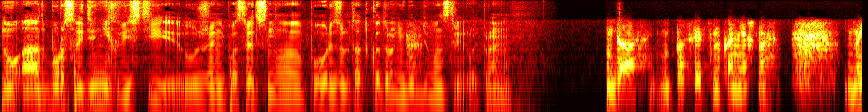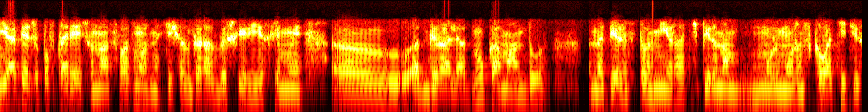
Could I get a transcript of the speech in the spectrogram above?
Ну, а отбор среди них вести уже непосредственно по результату, который они будут демонстрировать, правильно? Да, непосредственно, конечно. Но я опять же повторяюсь, у нас возможности сейчас гораздо шире. Если мы э, отбирали одну команду на первенство мира, теперь нам мы можем сколотить из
